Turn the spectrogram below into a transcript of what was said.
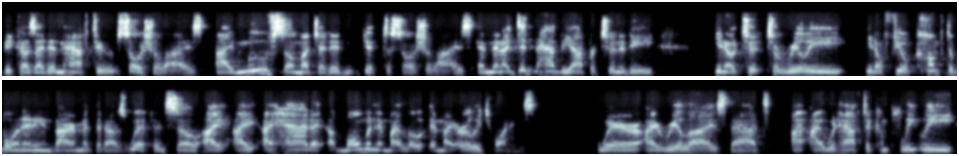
because I didn't have to socialize. I moved so much I didn't get to socialize. And then I didn't have the opportunity, you know, to to really, you know, feel comfortable in any environment that I was with. And so I I, I had a, a moment in my low in my early 20s where I realized that I, I would have to completely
